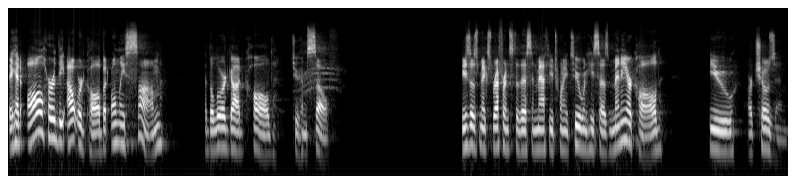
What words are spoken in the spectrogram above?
They had all heard the outward call, but only some had the Lord God called to himself. Jesus makes reference to this in Matthew 22 when he says, Many are called, few are chosen.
